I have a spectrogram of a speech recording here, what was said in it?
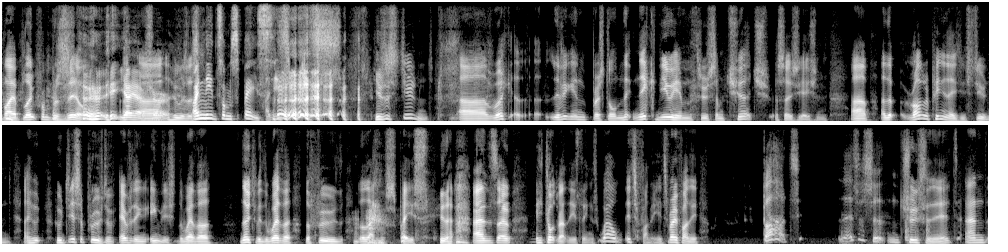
by a bloke from Brazil. yeah, yeah, Uh, sure. who was a I need some space. I need space. he was a student, uh, work, uh, living in Bristol. Nick, Nick knew him through some church association, uh, and a rather opinionated student who who disapproved of everything English, the weather, notably the weather, the food, the lack of space. You know, and so he talked about these things. Well, it's funny. It's very funny, but there's a certain truth in it, and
